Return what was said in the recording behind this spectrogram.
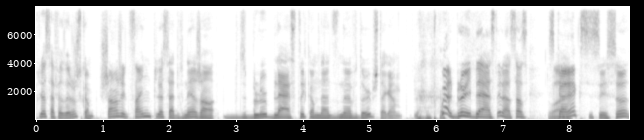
Puis là, ça faisait juste comme changer de scène, puis là, ça devenait genre du bleu blasté comme dans 19-2. Puis j'étais comme, pourquoi le bleu est blasté dans le sens? C'est correct si c'est ça,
